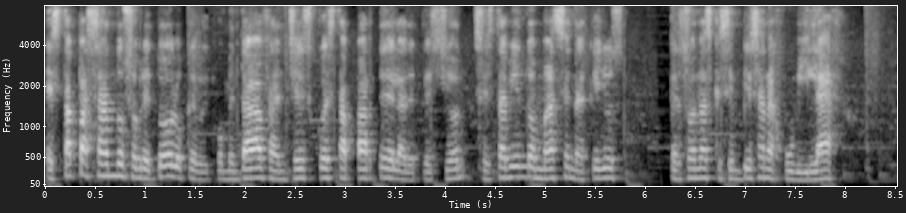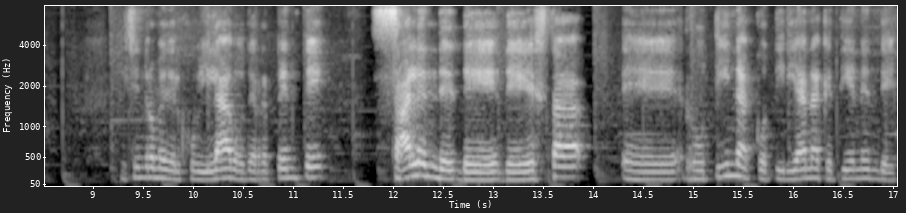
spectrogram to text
Está pasando sobre todo lo que comentaba Francesco, esta parte de la depresión, se está viendo más en aquellas personas que se empiezan a jubilar. El síndrome del jubilado, de repente salen de, esta eh, rutina cotidiana que tienen de,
